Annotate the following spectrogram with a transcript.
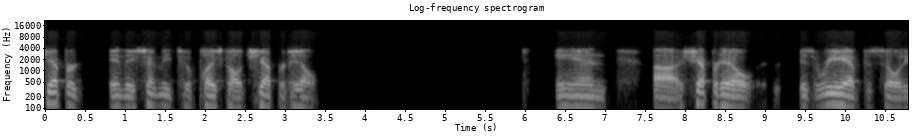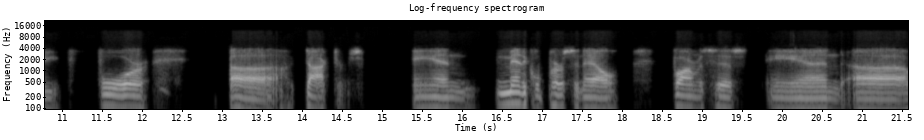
Shepherd, and they sent me to a place called Shepherd Hill. And uh, Shepherd Hill is a rehab facility for uh, doctors and medical personnel pharmacists and uh,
